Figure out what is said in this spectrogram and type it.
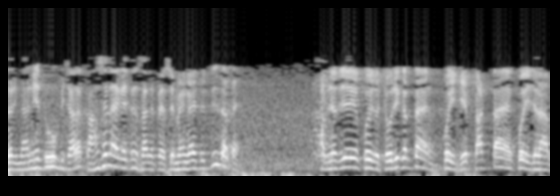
درمیانی ہے تو وہ بیچارہ کہاں سے لائے گا اتنے سارے پیسے؟ مہنگائی تو اتنی زیادہ ہے۔ اب نتیجے کوئی تو چوری کرتا ہے، کوئی جیب کاٹتا ہے، کوئی جناب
